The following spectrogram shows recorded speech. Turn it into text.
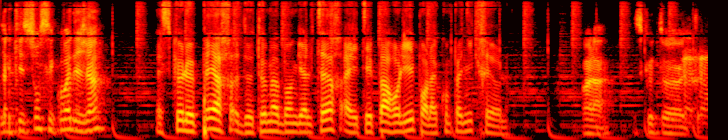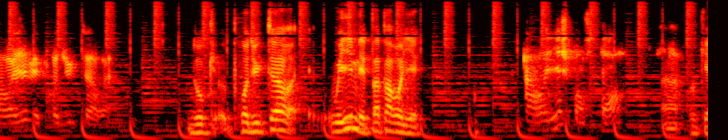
la question, c'est quoi déjà? Est-ce que le père de Thomas Bangalter a été parolier pour la compagnie créole? Voilà. Est-ce que te- Pas parolier, mais producteur, ouais. donc producteur, oui, mais pas parolier. Parolier, je pense pas. Ok.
